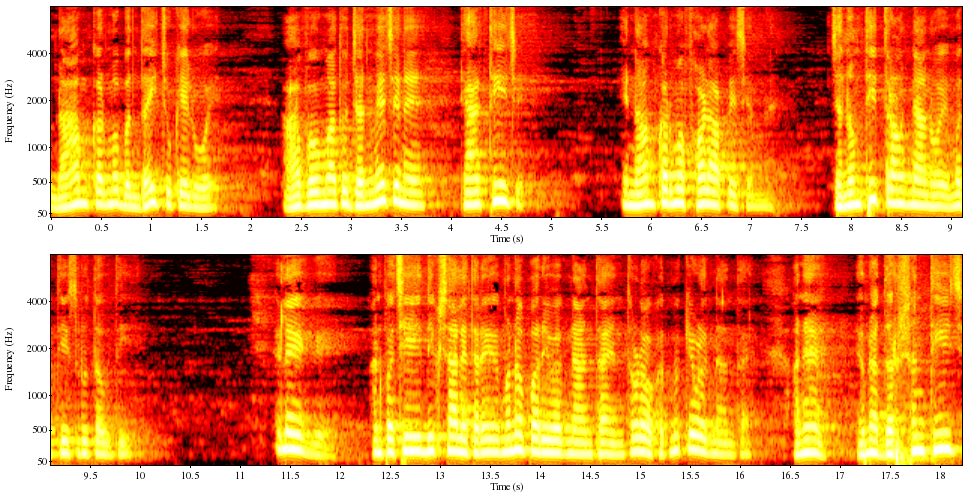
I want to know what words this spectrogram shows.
નામ કર્મ બંધાઈ ચૂકેલું હોય. આ ભાવમાં તો જન્મે છે ને, ત્યારથી જ એ નામ કર્મ ફળ આપે છે એમને. જન્મથી જ ત્રણ જ્ઞાન હોય મતિ શ્રુતવથી એટલે અને પછી દીક્ષા લે ત્યારે મનોપરિવ જ્ઞાન થાય ને થોડા વખતમાં કેવળ જ્ઞાન થાય. અને એમના દર્શનથી જ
